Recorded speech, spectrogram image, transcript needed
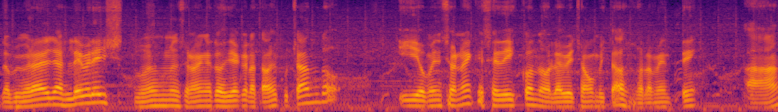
La primera de ellas es Leverage, tú me mencionabas en estos días que la estabas escuchando y yo mencioné que ese disco no le había echado un vistazo, solamente a...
